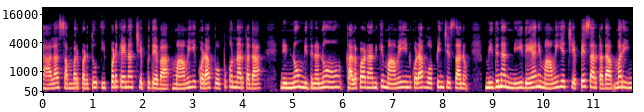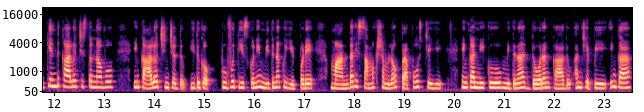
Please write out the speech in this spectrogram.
చాలా సంబరపడుతూ ఇప్పటికైనా చెప్పుదేవా మామయ్య కూడా ఒప్పుకున్నారు కదా. నిన్ను మిథునను కలపడానికి మామయ్యని కూడా ఒప్పించేశాను. మిథున నీదే అని మామయ్య చెప్పేశారు కదా. మరి ఇంకెందుకు ఆలోచిస్తున్నావు? ఇంకా ఆలోచించొద్దు. ఇదిగో పువ్వు తీసుకొని మిథునకు ఇప్పుడే మా అందరి సమక్షంలో ప్రపోజ్ చెయ్యి. ఇంకా నీకు మిథున దూరం కాదు అని చెప్పి ఇంకా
